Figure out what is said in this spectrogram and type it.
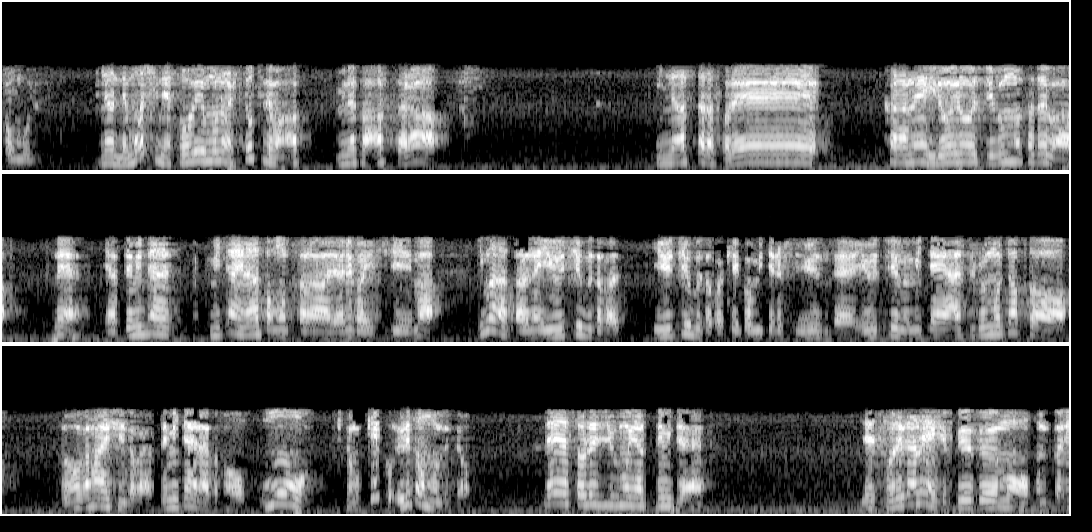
と思うんですよ。なんで、もしね、そういうものが一つでもあ、皆さんあったら、みんなあったらそれからね、いろいろ自分も例えば、ね、やってみたい、みたいなと思ったらやればいいし、まあ、今だったらね、YouTube とか、YouTube とか結構見てる人いるんで、YouTube 見て、あ、自分もちょっと動画配信とかやってみたいなとか思う人も結構いると思うんですよ。で、それ自分もやってみて、で、それがね、ゆくゆくもう本当に、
